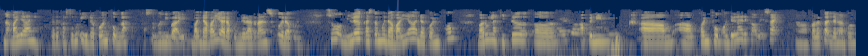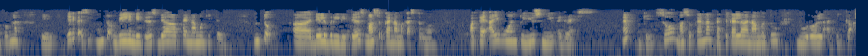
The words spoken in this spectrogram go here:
nak bayar ni? Kata customer eh dah confirm lah. Customer ni bayar, dah bayar dah pun. Dia dah transfer dah pun. So bila customer dah bayar dah confirm barulah kita uh, apa ni um, uh, confirm order lah dekat website. Uh, kalau tak jangan confirm lah. Okay. jadi kat sini untuk billing details biarkan nama kita. Untuk uh, delivery details, masukkan nama customer. Pakai I want to use new address. Eh? Okay, so masukkanlah, katakanlah nama tu Nurul Atika.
